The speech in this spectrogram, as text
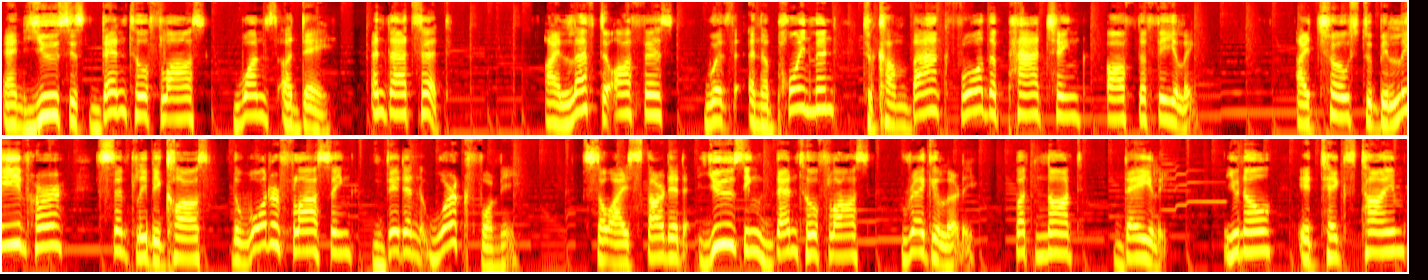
and uses dental floss once a day. And that's it. I left the office with an appointment to come back for the patching of the feeling. I chose to believe her simply because the water flossing didn't work for me. So I started using dental floss regularly, but not daily. You know, it takes time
